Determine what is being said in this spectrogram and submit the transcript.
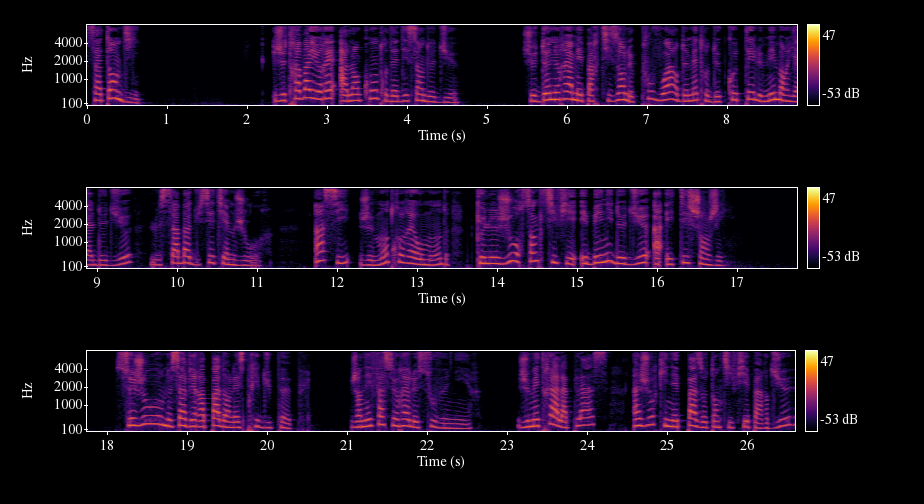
Satan dit je travaillerai à l'encontre des desseins de Dieu. Je donnerai à mes partisans le pouvoir de mettre de côté le mémorial de Dieu, le sabbat du septième jour. Ainsi, je montrerai au monde que le jour sanctifié et béni de Dieu a été changé. Ce jour ne servira pas dans l'esprit du peuple. J'en effacerai le souvenir. Je mettrai à la place un jour qui n'est pas authentifié par Dieu,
